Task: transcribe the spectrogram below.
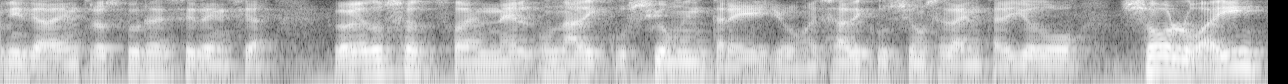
vida dentro de su residencia, luego de tener una discusión entre ellos. Esa discusión se da entre ellos dos solo ahí.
